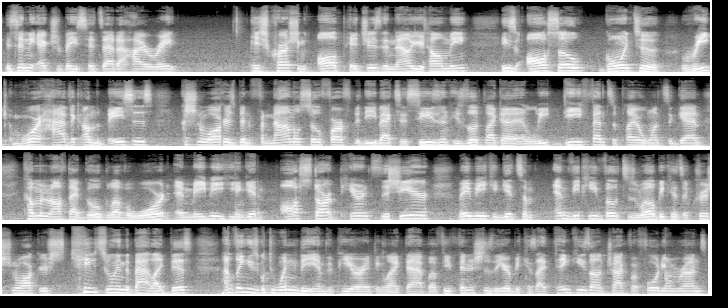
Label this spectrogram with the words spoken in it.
he's hitting extra base hits at a higher rate. He's crushing all pitches, and now you're telling me He's also going to wreak more havoc on the bases. Christian Walker has been phenomenal so far for the D backs this season. He's looked like an elite defensive player once again, coming off that Gold Glove award. And maybe he can get an all star appearance this year. Maybe he can get some MVP votes as well because if Christian Walker keeps doing the bat like this, I don't think he's going to win the MVP or anything like that. But if he finishes the year, because I think he's on track for 40 home runs,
